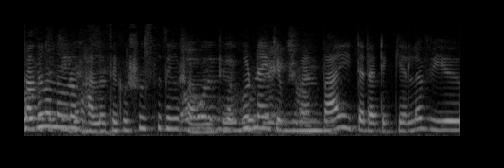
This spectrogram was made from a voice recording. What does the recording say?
ততক্ষণ তোমরা ভালো থেকো সুস্থ থেকো সবাই থেকো। Good night everyone bye tata take care love you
